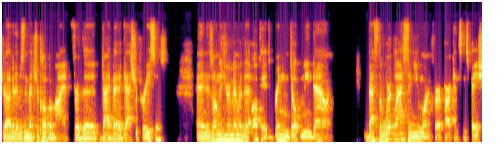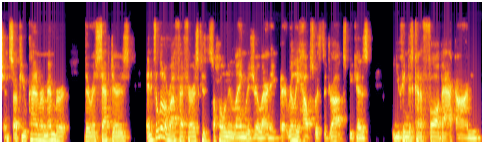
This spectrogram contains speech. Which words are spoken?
drug, and it was the metoclopramide for the diabetic gastroparesis. And as long as you remember that, okay, it's bringing dopamine down, that's the last thing you want for a Parkinson's patient. So if you kind of remember the receptors and it's a little rough at first because it's a whole new language you're learning but it really helps with the drugs because you can just kind of fall back on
